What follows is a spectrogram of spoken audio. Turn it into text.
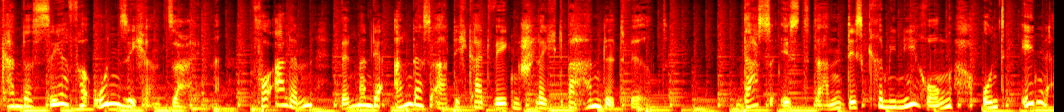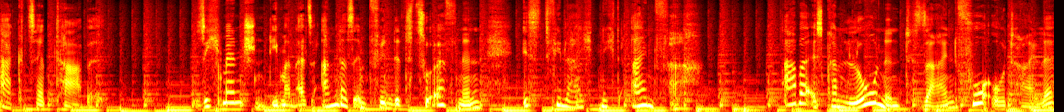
kann das sehr verunsichernd sein. Vor allem, wenn man der Andersartigkeit wegen schlecht behandelt wird. Das ist dann Diskriminierung und inakzeptabel. Sich Menschen, die man als anders empfindet, zu öffnen, ist vielleicht nicht einfach. Aber es kann lohnend sein, Vorurteile,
